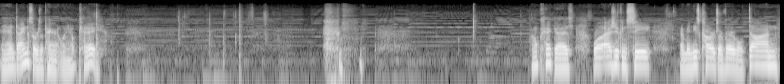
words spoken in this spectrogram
And dinosaurs, apparently. Okay. Okay, guys. Well, as you can see, I mean, these cards are very well done.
